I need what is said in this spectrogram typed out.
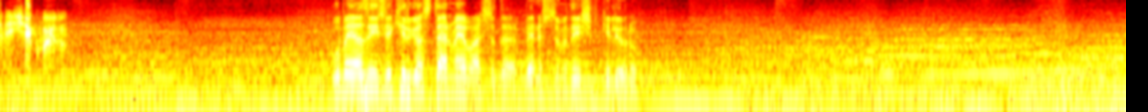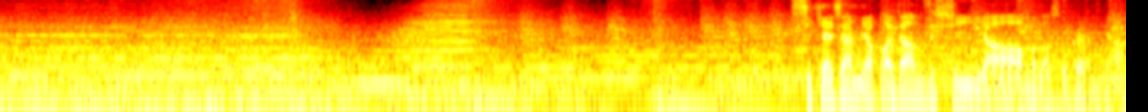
Hadi işe koyulun. Bu beyaz iyice kir göstermeye başladı. Ben üstümü değişip geliyorum. Sikeceğim yapacağınız işi ya amına sokarım ya.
